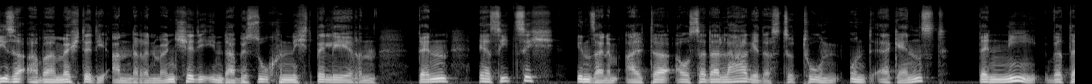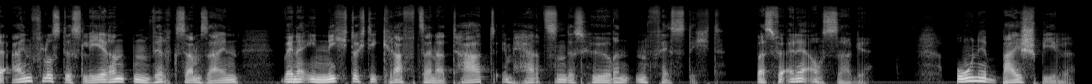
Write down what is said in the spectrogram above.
Dieser aber möchte die anderen Mönche, die ihn da besuchen, nicht belehren, denn er sieht sich in seinem Alter außer der Lage, das zu tun, und ergänzt denn nie wird der Einfluss des Lehrenden wirksam sein, wenn er ihn nicht durch die Kraft seiner Tat im Herzen des Hörenden festigt. Was für eine Aussage. Ohne Beispiel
